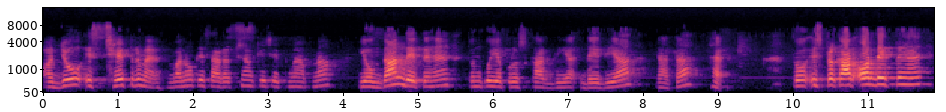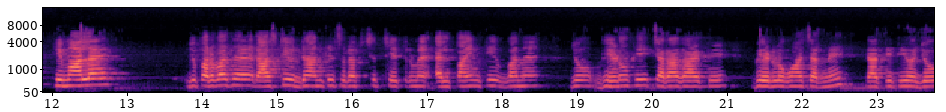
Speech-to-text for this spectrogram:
और जो इस क्षेत्र में, वनों के संरक्षण के क्षेत्र में अपना योगदान देते हैं तो उनको ये पुरस्कार दिया, दे दिया जाता है। तो इस प्रकार और देखते हैं, हिमालय जो पर्वत है, राष्ट्रीय उद्यान के सुरक्षित क्षेत्र में एल्पाइन के वन है, जो भेड़ों के चरागाह थे भेड़ लोग वहाँ चरने जाती थी और जो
